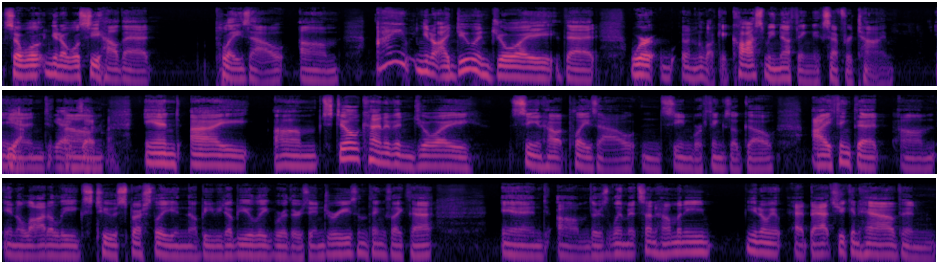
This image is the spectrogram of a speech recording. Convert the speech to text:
so we'll, you know, we'll see how that plays out. Um, I, you know, I do enjoy that. We're I mean, look, it costs me nothing except for time, yeah, and yeah, um, exactly. and I um, still kind of enjoy seeing how it plays out and seeing where things will go. I think that um, in a lot of leagues too, especially in the BBW league where there's injuries and things like that, and um, there's limits on how many you know at bats you can have and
